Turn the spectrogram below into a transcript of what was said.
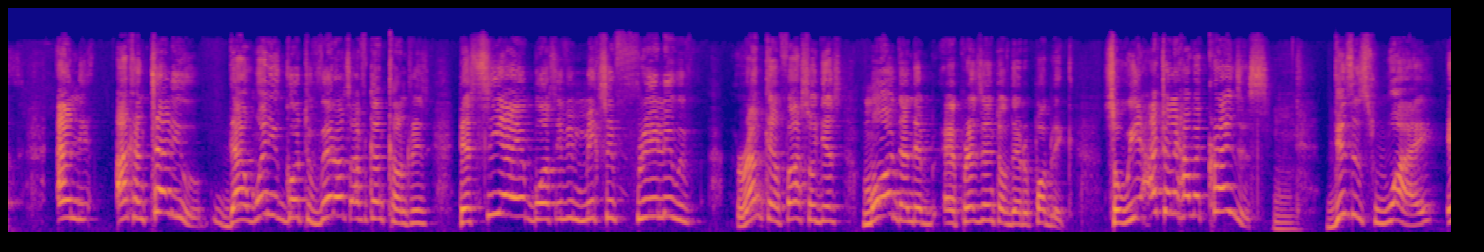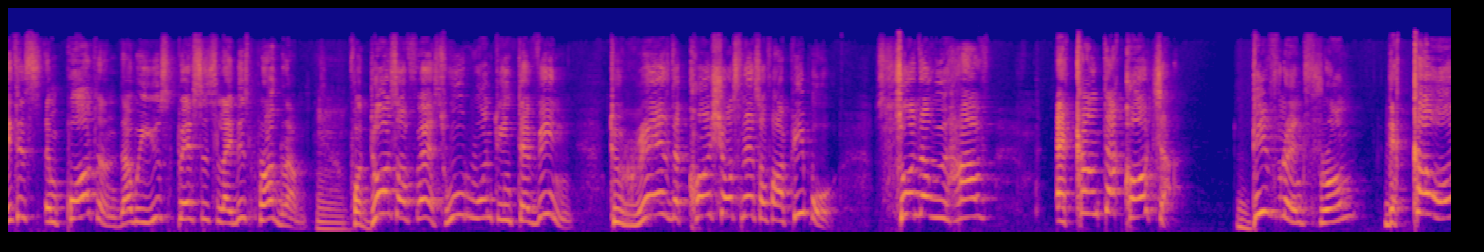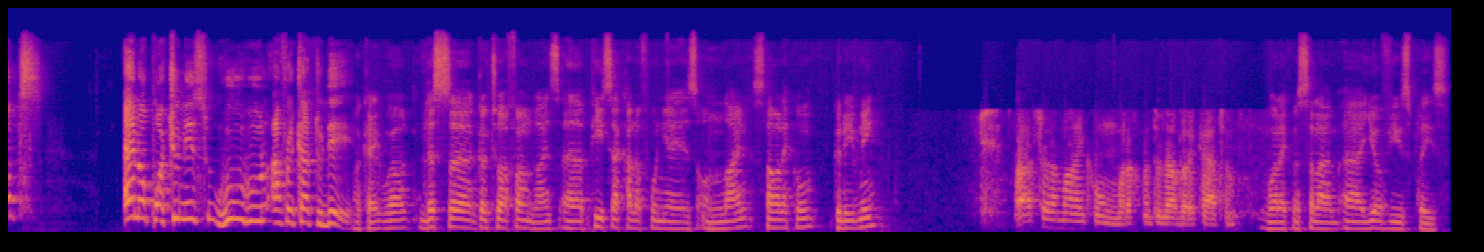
And I can tell you that when you go to various African countries, the CIA boss even mixes freely with rank and file soldiers more than the uh, president of the republic. So we actually have a crisis. Hmm. This is why it is important that we use spaces like this program for those of us who want to intervene to raise the consciousness of our people so that we have a counterculture different from the cowards and opportunists who rule Africa today. Okay, well, let's uh, go to our phone lines. Uh, Peter, California is online. Assalamu alaikum. Good evening. Assalamu alaikum wa rahmatullahi wa barakatuh. Wa alaikum assalam. Uh, your views, please.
